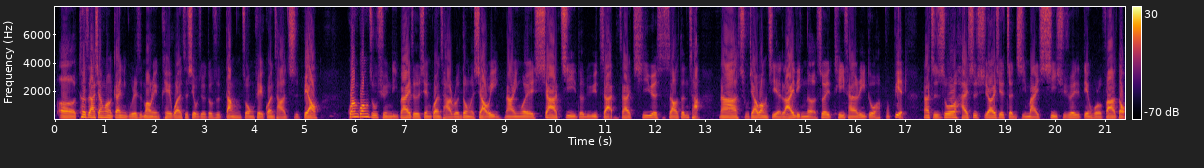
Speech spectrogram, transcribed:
呃特斯拉相关的概念股，类似茂联 KY 这些，我觉得都是当中可以观察的指标。观光族群礼拜则先观察轮动的效应。那因为夏季的旅展在七月十四号登场，那暑假旺季也来临了，所以题材的力度不变。那只是说，还是需要一些整齐买气，需要点火的发动。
